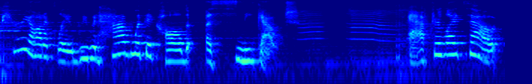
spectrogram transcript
periodically we would have what they called a sneak out. After lights out,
